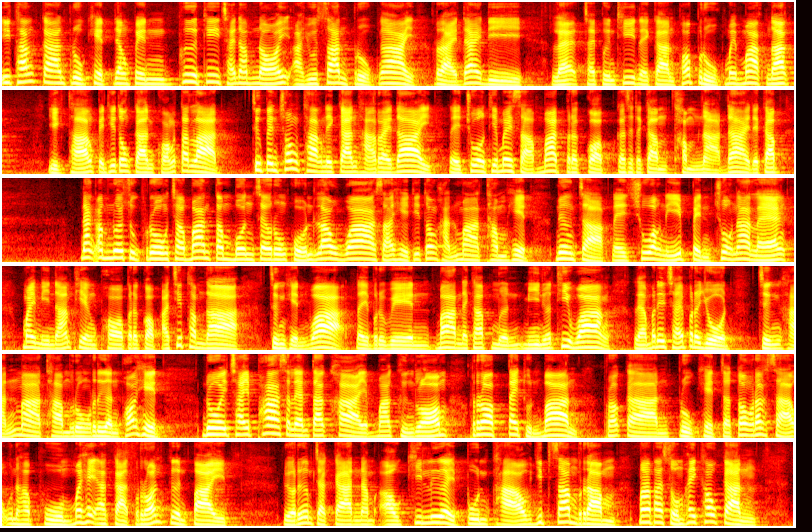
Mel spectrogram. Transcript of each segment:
อีกทั้งการปลูกเห็ดยังเป็นพืชที่ใช้น้ำน้อย อายุสั้นปลูกง่าย รายได้ดี และใช้พื้นที่ในการเพาะปลูกไม่มากนัก อีกทั้งเป็นที่ต้องการของตลาด จึงเป็นช่องทางในการหารายได้ในช่วงที่ไม่สามารถประกอบเกษตรกรรมทำนาได้นะครับ นางอำนวยสุขโรงชาวบ้านตำบลเซรงโขนเล่าว่าสาเหตุที่ต้องหันมาทำเห็ดเนื่องจากในช่วงนี้เป็นช่วงหน้าแล้ง ไม่มีน้ำเพียงพอประกอบอาชีพทำนา จึงเห็นว่าในบริเวณบ้านนะครับเหมือนมีเนื้อที่ว่าง และไม่ได้ใช้ประโยชน์ จึงหันมาทำโรงเรือนเพาะเห็ดโดยใช้ผ้าแสแลนตาข่ายมาขึงล้อม รอบใต้ถุนบ้าน เพราะการปลูกเห็ดจะต้องรักษาอุณหภูมิไม่ให้อากาศร้อนเกินไป โดยเริ่มจากการนำเอาขี้เลื่อย ปูนขาว ยิบซ้ำรำมาผสมให้เข้ากัน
